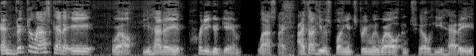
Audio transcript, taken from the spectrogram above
And Victor Rask had a, well, he had a pretty good game last night. I thought he was playing extremely well until he had a,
